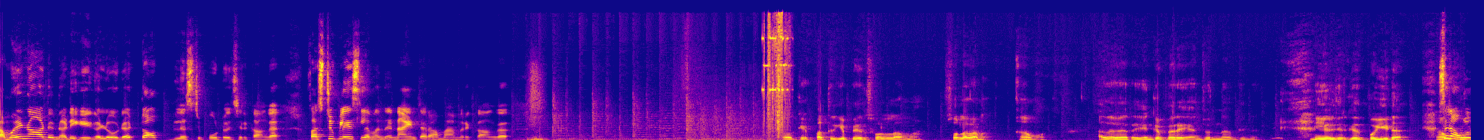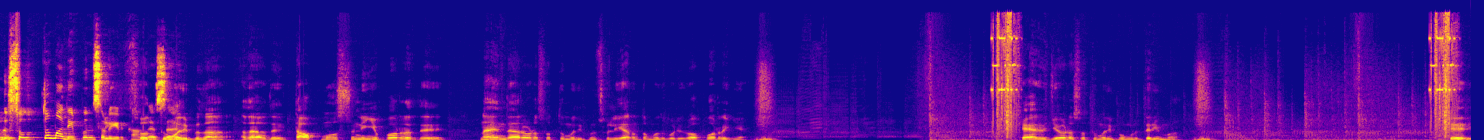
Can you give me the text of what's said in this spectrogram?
தமிழ்நாடு நடிகைகளோட டாப் லிஸ்ட் போட்டு வச்சிருக்காங்க. ஃபர்ஸ்ட் பிளேஸ்ல வந்து நயன்தாரா மேம் இருக்காங்க. ஓகே பத்திரிக்கை பேர் சொல்லலாமா? சொல்ல வேணாம். ஆமாம் அது வேற எங்கள் பேரை ஏன் சொன்ன அப்படின்னு. நீ எழுதியிருக்கிறது பொய்டா? சார் அவங்களோட சொத்து மதிப்புன்னு சொல்லியிருக்காங்க சொத்து மதிப்பு தான். அதாவது டாப் மோஸ்ட் நீங்கள் போடுறது நயன்தாரோட சொத்து மதிப்புன்னு சொல்லி இரநூத்தொம்பது கோடி ரூபா போடுறீங்க. கேஆர் விஜயோட சொத்து மதிப்பு உங்களுக்கு தெரியுமா? சரி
